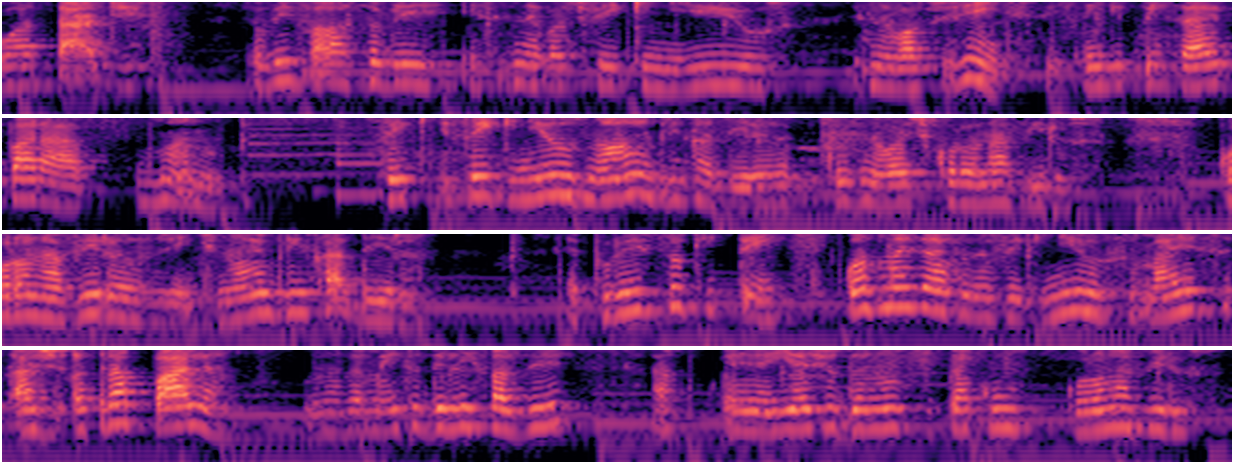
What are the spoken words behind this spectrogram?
boa tarde. Eu vim falar sobre esses negócios de fake news. Esse negócio, gente, você tem que pensar e parar. Mano, fake, fake news não é brincadeira com esse negócio de coronavírus. Coronavírus, gente, não é brincadeira. É por isso que tem. Quanto mais você vai fazer fake news, mais atrapalha o andamento dele fazer é, e ajudando os que tá com coronavírus.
